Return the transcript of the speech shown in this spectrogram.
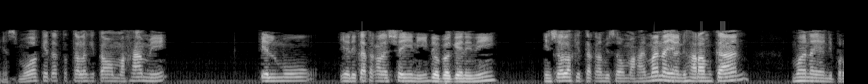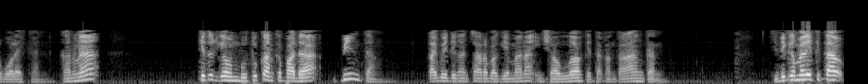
Ya, semoga kita setelah kita memahami ilmu yang dikatakan oleh Syekh ini, dua bagian ini, insya Allah kita akan bisa memahami mana yang diharamkan, mana yang diperbolehkan. Karena kita juga membutuhkan kepada bintang. Tapi dengan cara bagaimana, insya Allah kita akan terangkan. Jadi kembali kita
